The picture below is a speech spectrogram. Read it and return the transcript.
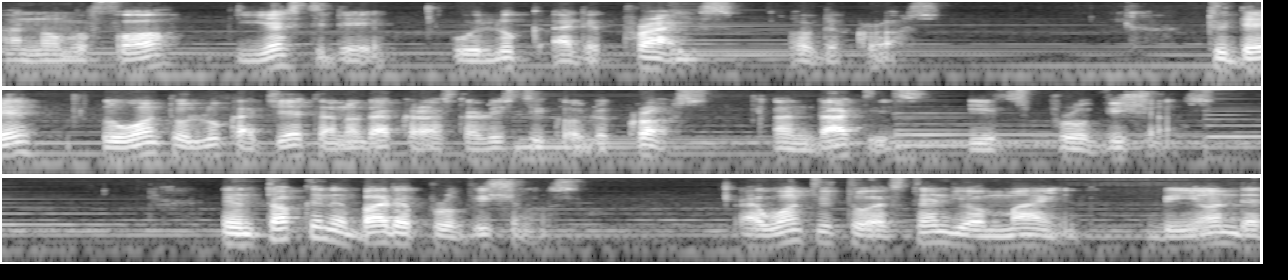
And number four, Yesterday, we looked at the price of the cross. Today, we want to look at yet another characteristic of the cross, and that is its provisions. In talking about the provisions, I want you to extend your mind beyond the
